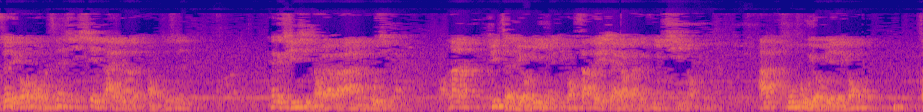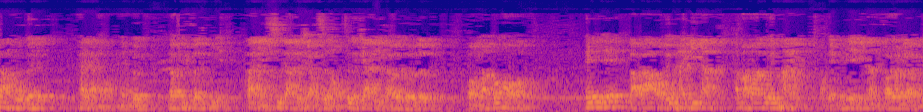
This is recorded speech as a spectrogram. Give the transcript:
所以，讲我们现在现代的人哦，就是那个亲情哦，要把它凝固起来。哦，那君臣有义，你讲上对下要有那个义气哦。啊，夫妇有别，你讲丈夫跟太太哦，两个要去分别，扮演适当的角色哦，这个家庭才会和乐。哦，老公哦，嘿嘿，爸爸哦会拍囡仔，他妈妈就会拍，哦，两边也一样高要料理。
